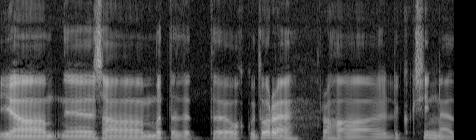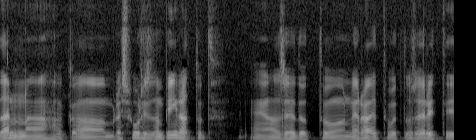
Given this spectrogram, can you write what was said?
ja sa mõtled, et oh kui tore, raha lükkaks sinna ja tänna, aga ressursid on piiratud. Ja seetõttu on eraettevõtlus eriti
